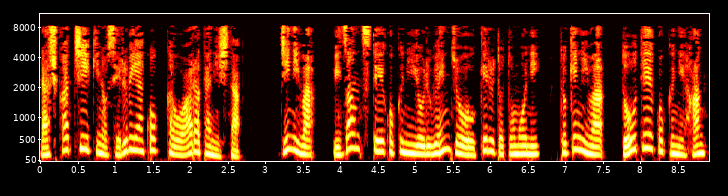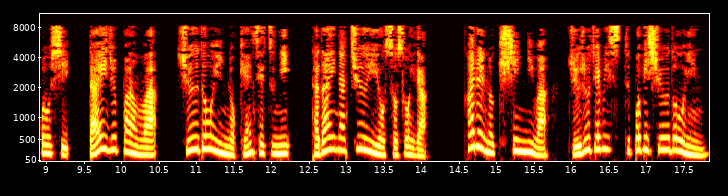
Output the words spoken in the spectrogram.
ラシュカ地域のセルビア国家を新たにした。時には、ビザンツ帝国による援助を受けるとともに、時には、同帝国に反抗し、大ジュパンは修道院の建設に多大な注意を注いだ。彼の寄進には、ジュルジェビストゥポビ修道院、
